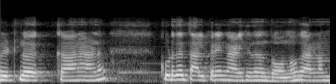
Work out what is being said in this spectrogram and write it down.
വീട്ടിൽ വെക്കാനാണ് കൂടുതൽ താല്പര്യം കാണിക്കുന്നതെന്ന് തോന്നുന്നു. കാരണം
